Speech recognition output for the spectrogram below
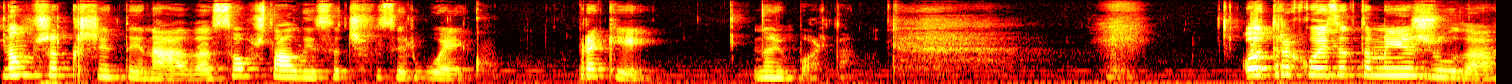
não vos acrescentem nada, só vos está ali satisfazer o ego. Para quê? Não importa. Outra coisa que também ajuda.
